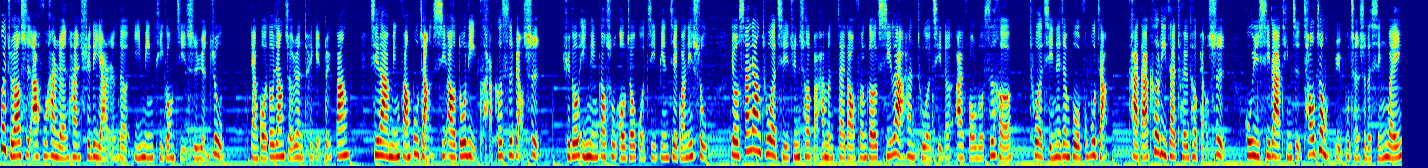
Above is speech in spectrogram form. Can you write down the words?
为主要是阿富汗人和叙利亚人的移民提供及时援助，两国都将责任推给对方。希腊民防部长西奥多里卡科斯表示，许多移民告诉欧洲国际边界管理署，有三辆土耳其军车把他们载到分割希腊和土耳其的埃弗罗斯河。土耳其内政部副部长卡达克利在推特表示，呼吁希腊停止操纵与不诚实的行为。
